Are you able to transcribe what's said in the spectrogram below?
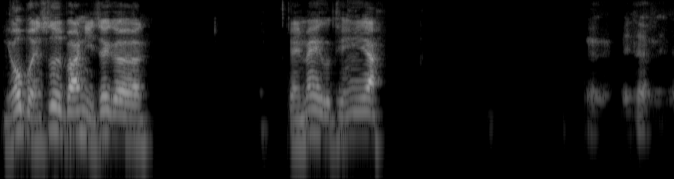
有本事把你这个给妹子听一下。嗯，没在没在。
